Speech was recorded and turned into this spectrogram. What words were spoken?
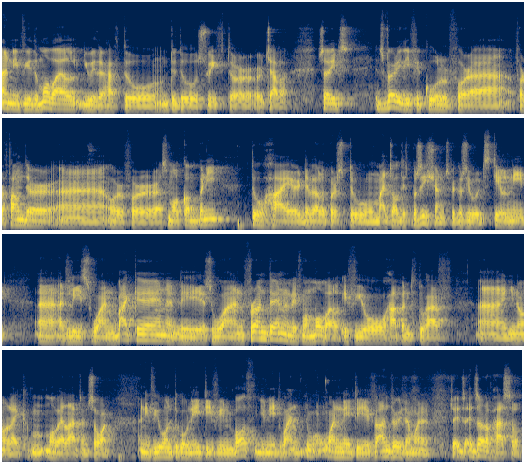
And if you do mobile, you either have to, to do Swift or, or Java. So it's it's very difficult for a for a founder uh, or for a small company to hire developers to match all these positions because you would still need uh, at least one backend, at least one front end, at least one mobile if you happen to have uh, you know, like mobile apps and so on. And if you want to go native in both, you need one one native Android and one. So it's, it's a lot of hassle.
